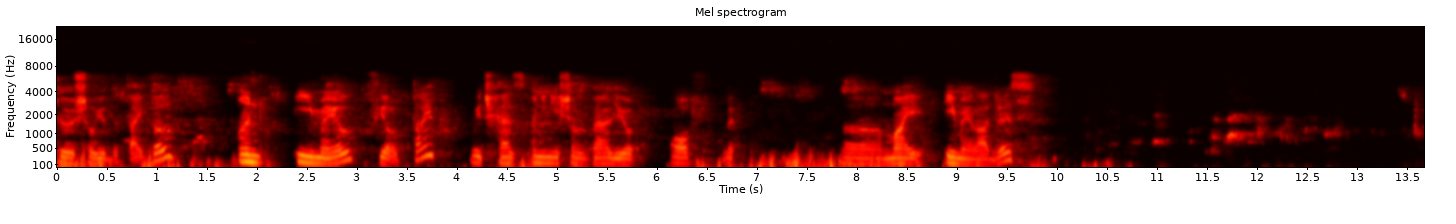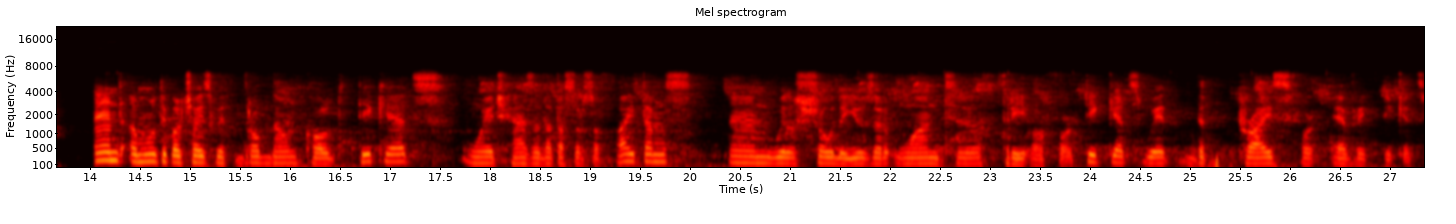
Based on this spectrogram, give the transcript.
to show you the title, an email field type which has an initial value of uh, my email address. And a multiple choice with drop down called tickets which has a data source of items and will show the user one, two, three or four tickets with the price for every ticket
